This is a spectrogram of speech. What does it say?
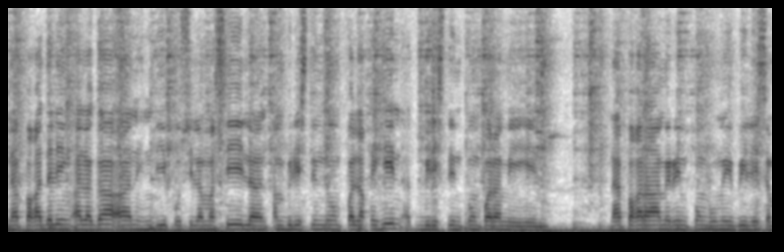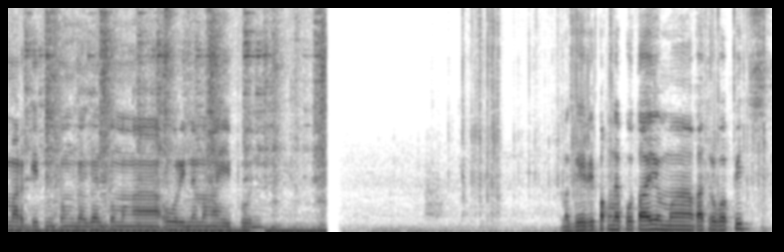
napakadaling alagaan, hindi po sila masilan, ang bilis din pong palakihin at bilis din pong paramihin. Napakarami rin pong bumibili sa market nitong gagantong mga uri ng mga hipon. Magre-repack na po tayo mga katropa pits.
